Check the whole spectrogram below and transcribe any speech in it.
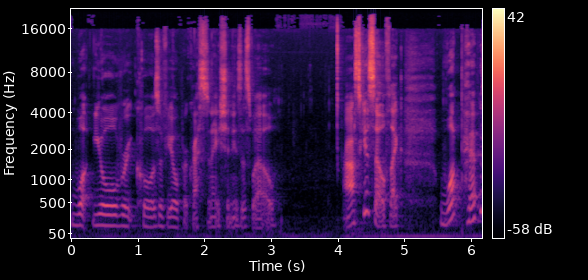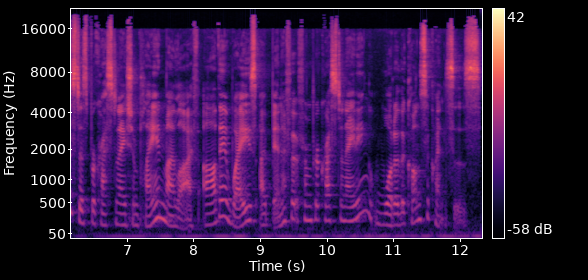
what your root cause of your procrastination is as well. Ask yourself, like, what purpose does procrastination play in my life? Are there ways I benefit from procrastinating? What are the consequences?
